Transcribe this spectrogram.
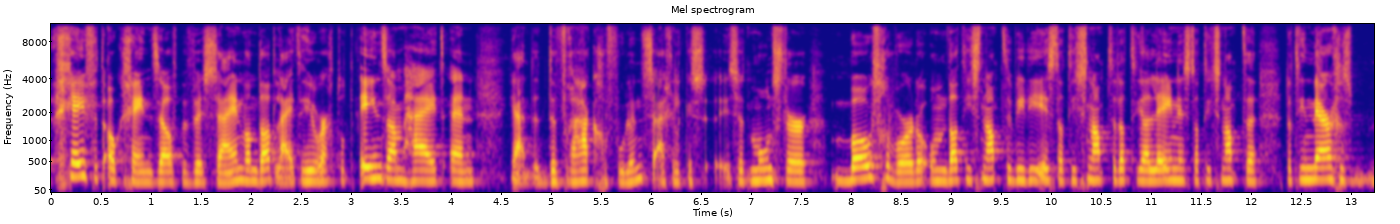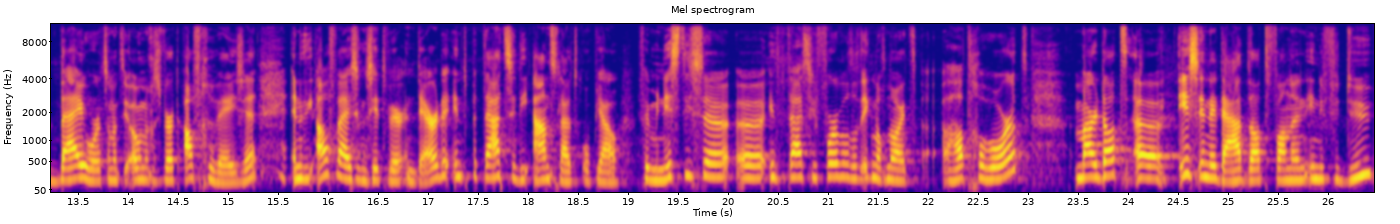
geef het ook geen zelfbewustzijn, want dat leidt heel erg tot eenzaamheid en ja, de, de wraakgevoelens. Eigenlijk is, is het monster boos geworden omdat hij snapte wie hij is, dat hij snapte dat hij alleen is, dat hij snapte dat hij nergens bij hoort en dat hij ook nog eens werd afgewezen. En in die afwijzing zit weer een derde interpretatie die aansluit op jouw feministische eh interpretatievoorbeeld dat ik nog nooit eh, had gehoord. Maar dat eh, is inderdaad dat van een individu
